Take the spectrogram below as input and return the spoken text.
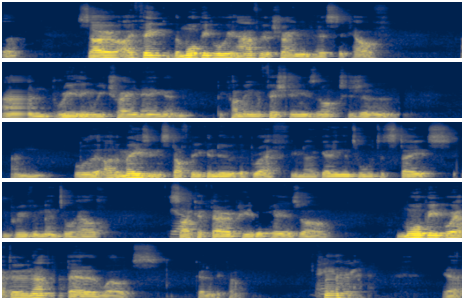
So, so I think the more people we have who are trained in holistic health and breathing retraining and becoming efficient using oxygen and, and all the other amazing stuff that you can do with the breath, you know, getting into altered states, improving mental health, Yeah. psychotherapeutically as well. More people have doing that, the better the world's going to become. I agree. Yeah,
